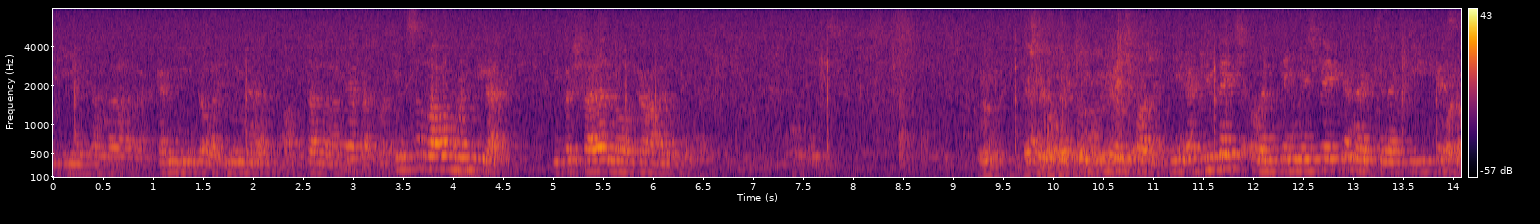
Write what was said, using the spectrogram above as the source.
diríem, de la camí de la lluna al voltant de la Terra, però aquí em semblava molt lligat i per això ara no l'acabava d'entendre. Este Aquí veig que en- que aquí, que Bueno.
